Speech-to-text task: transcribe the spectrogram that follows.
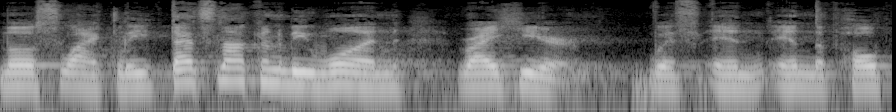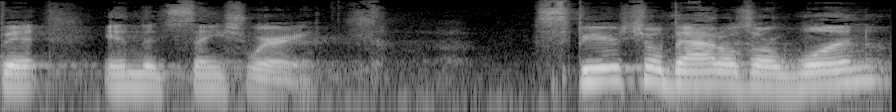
most likely. That's not going to be won right here within in the pulpit, in the sanctuary. Spiritual battles are won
